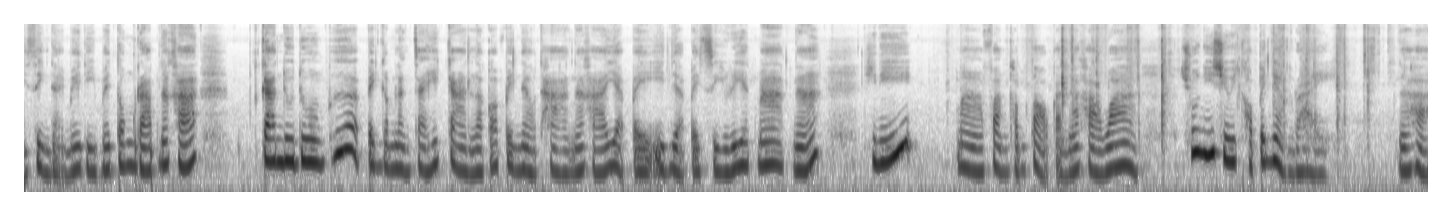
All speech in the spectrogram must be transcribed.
ๆ สิ่งไหนไม่ดีไม่ต้องรับนะคะการดูดวงเพื่อเป็นกำลังใจให้กันแล้วก็เป็นแนวทางนะคะ อย่าไปอินอย่าไปซีเรียสมากนะ ทีนี้มาฟังคำตอบกันนะคะว่า ช่วงนี้ชีวิตเขาเป็นอย่างไรนะคะ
